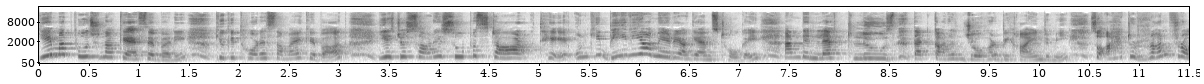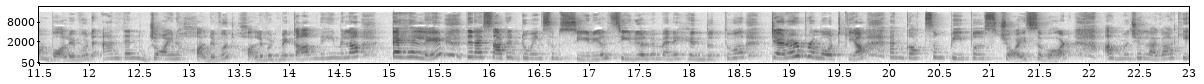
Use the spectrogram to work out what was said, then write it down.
ये मत पूछना कैसे बनी, क्योंकि थोड़े समय के बाद ये जो सारे सुपरस्टार थे, उनकी बीवियाँ मेरे अगेंस्ट हो गई and they left loose that Karan Johar behind me so I had to run from Bollywood and then join Hollywood Hollywood में काम नहीं मिला। पहले then I started doing some serial serial में मैंने हिंदुत्व टेरर प्रमोट किया and got some people's choice award अब मुझे लगा कि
